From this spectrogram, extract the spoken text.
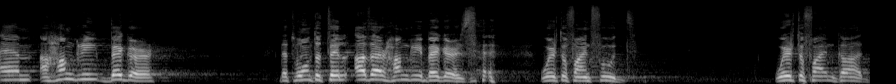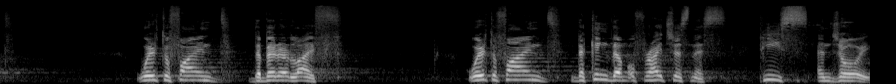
am a hungry beggar that want to tell other hungry beggars where to find food, where to find God, where to find the better life, where to find the kingdom of righteousness, peace, and joy.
